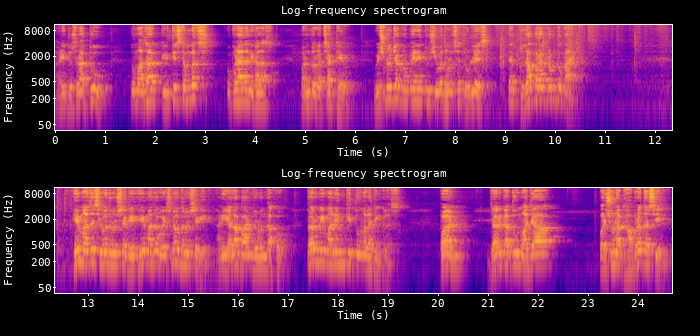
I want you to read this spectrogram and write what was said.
आणि दुसरा तू तू माझा कीर्तिस्तंभच उखडायला निघालास. परंतु लक्षात ठेव विष्णूच्या कृपेने तू शिवधनुष्य तोडलेस त्यात तुझा पराक्रम तो काय? हे माझं शिवधनुष्य घे हे माझं वैष्णव धनुष्य घे आणि याला बाण जोडून दाखव. तर मी मानेन की तू मला जिंकलंस. पण जर का तू माझ्या परशुला घाबरत असशील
